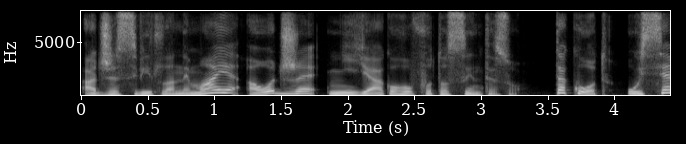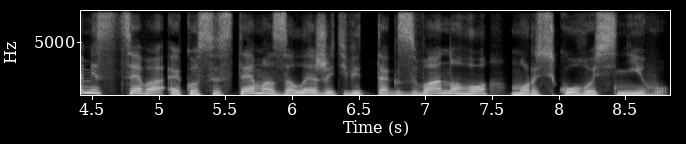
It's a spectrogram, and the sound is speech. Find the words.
Адже світла немає, а отже, ніякого фотосинтезу. Так от, уся місцева екосистема залежить від так званого морського снігу.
